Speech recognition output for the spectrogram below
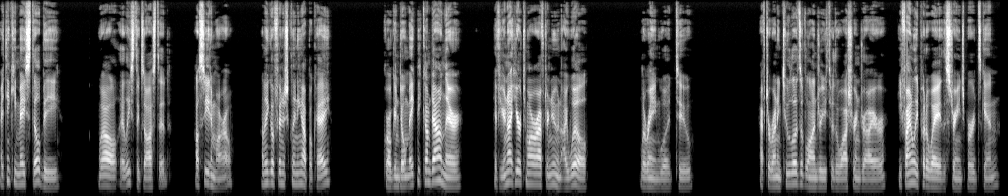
I think he may still be. Well, at least exhausted. I'll see you tomorrow. Let me go finish cleaning up, okay? Grogan, don't make me come down there. If you're not here tomorrow afternoon, I will. Lorraine would, too. After running two loads of laundry through the washer and dryer, he finally put away the strange bird skin,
